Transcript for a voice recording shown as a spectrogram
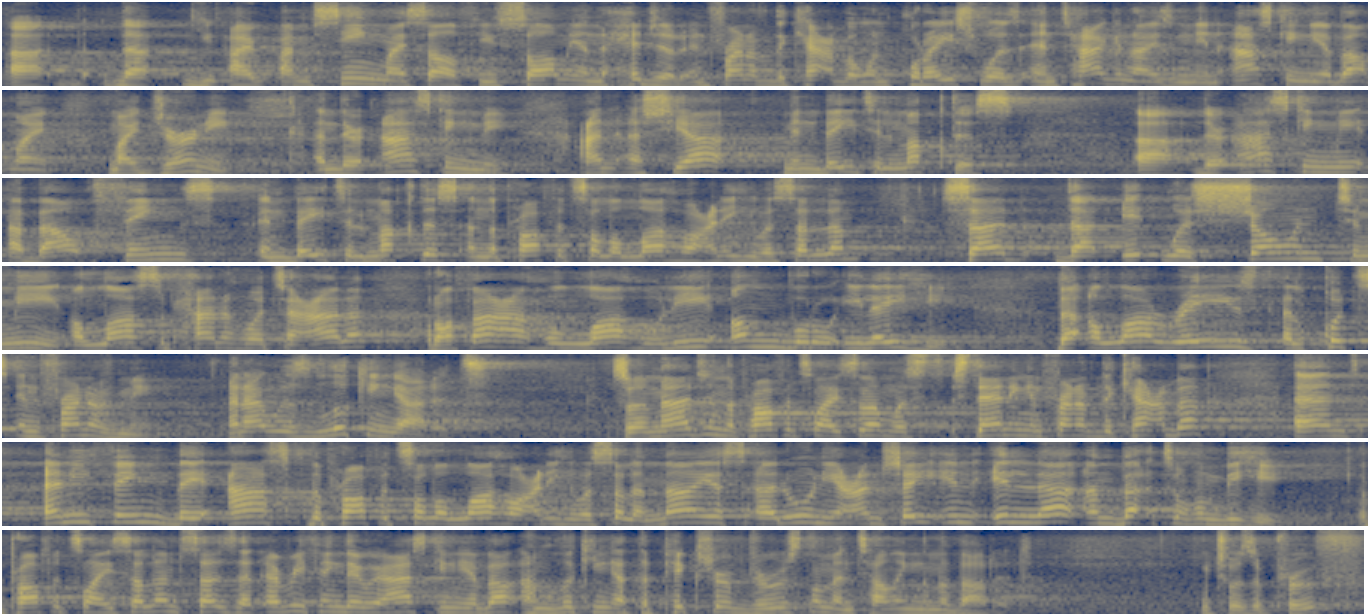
uh, that you, I, am seeing myself. You saw me in the Hijr in front of the Kaaba when Quraysh was antagonizing me and asking me about my, my journey. And they're asking me, an ashya min Bayt al-Maqdis. Uh, they're asking me about things in Bayt al-Maqdis and the Prophet sallallahu said that it was shown to me Allah subhanahu wa ta'ala rafa'ahu Allah li anzuru ilayhi that Allah raised al-Quds in front of me and I was looking at it So imagine the Prophet ﷺ was standing in front of the Kaaba and anything they asked the Prophet ﷺ, مَا يَسْأَلُونِ عَنْ شَيْءٍ إِلَّا أَنْبَأْتُهُم بِهِ The Prophet ﷺ says that everything they were asking me about, I'm looking at the picture of Jerusalem and telling them about it, which was a proof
